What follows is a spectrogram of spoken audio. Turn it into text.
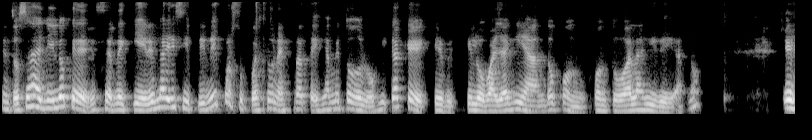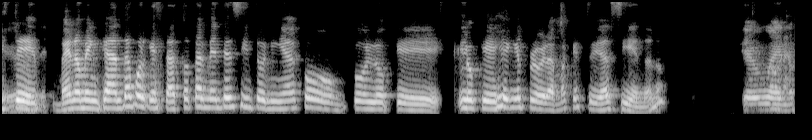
Entonces allí lo que se requiere es la disciplina y por supuesto una estrategia metodológica que, que, lo vaya guiando con, con, todas las ideas, ¿no? Este, bueno, me encanta porque estás totalmente en sintonía con, con, lo, que, lo que es en el programa que estoy haciendo, ¿no? Qué bueno.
